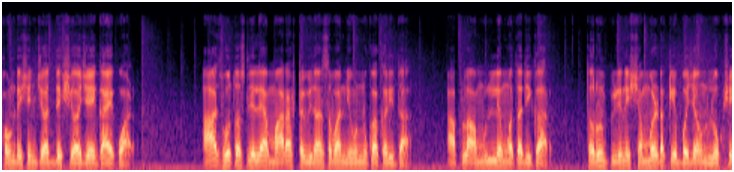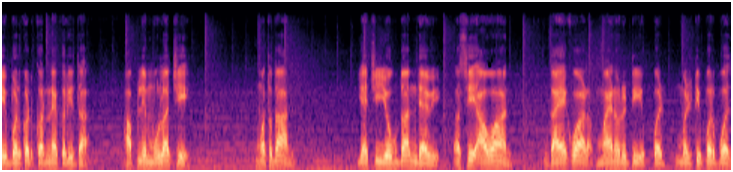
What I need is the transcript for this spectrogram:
फाउंडेशनचे अध्यक्ष अजय गायकवाड. आज होत असलेल्या महाराष्ट्र विधानसभा निवडणुकाकरिता आपला अमूल्य मताधिकार तरुण पिढीने शंभर टक्के बजावून लोकशाही बळकट करण्याकरिता आपले मुलाचे मतदान याचे योगदान द्यावे असे आवाहन गायकवाड मायनॉरिटी प मल्टीपर्पज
